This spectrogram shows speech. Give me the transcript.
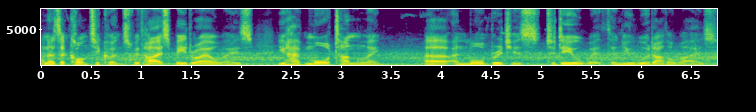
And as a consequence, with high speed railways, you have more tunnelling uh, and more bridges to deal with than you would otherwise.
